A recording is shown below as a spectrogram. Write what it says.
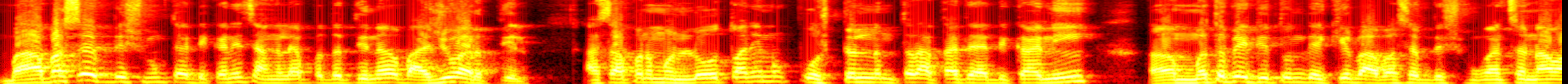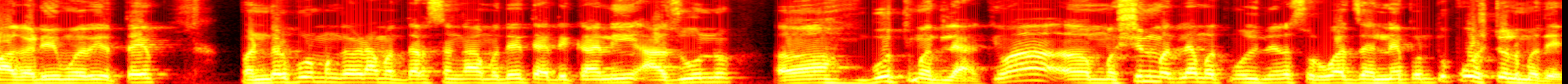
बाबासाहेब देशमुख त्या ठिकाणी चांगल्या पद्धतीनं बाजी वाढतील असं आपण म्हणलो होतो. आणि मग पोस्टल नंतर आता त्या ठिकाणी मतपेटीतून देखील बाबासाहेब देशमुखांचं नाव आघाडीवर येतंय. पंढरपूर मंगळवेढा मतदारसंघामध्ये त्या ठिकाणी अजून बूथमधल्या किंवा मशीनमधल्या मतमोजणीला सुरुवात झाली नाही. परंतु पोस्टलमध्ये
